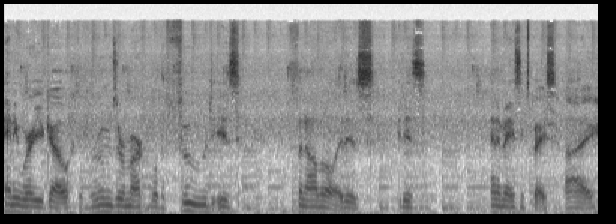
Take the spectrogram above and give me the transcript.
anywhere you go. The rooms are remarkable. The food is phenomenal. It is it is an amazing space. I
